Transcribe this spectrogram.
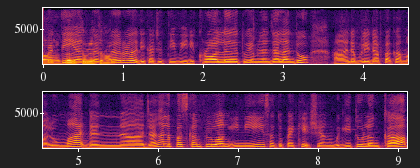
seperti yang tertera di kaca TV, di crawler tu yang berjalan-jalan tu, ha, anda boleh dapatkan maklumat dan uh, jangan lepaskan peluang ini, satu package yang begitu lengkap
